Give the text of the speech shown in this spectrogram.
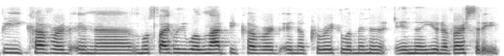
be covered in a most likely will not be covered in a curriculum in a, in a university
